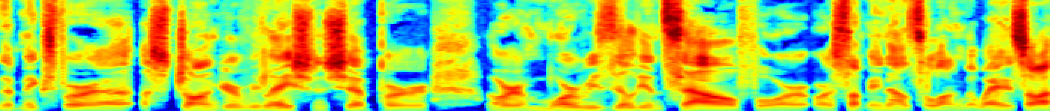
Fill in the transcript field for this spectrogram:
that makes for a, a, stronger relationship or or a more resilient self or or something else along the way. So I,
